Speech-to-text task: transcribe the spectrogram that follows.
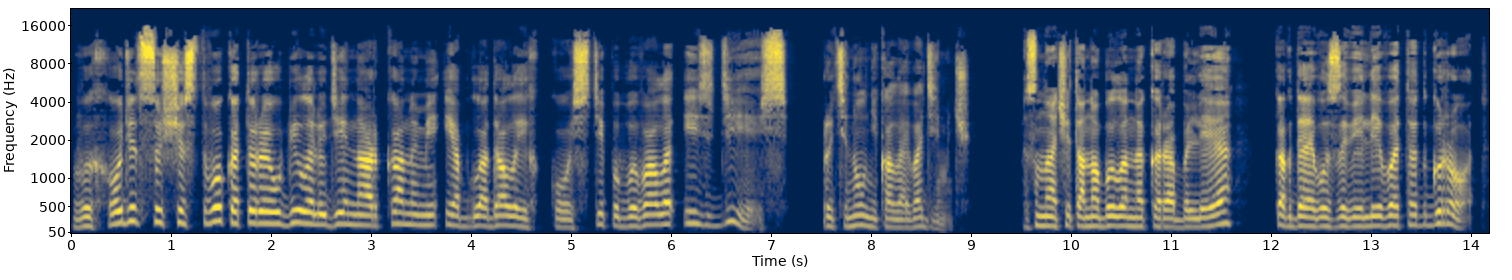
«Выходит, существо, которое убило людей на Аркануме и обглодало их кости, побывало и здесь», — протянул Николай Вадимович. «Значит, оно было на корабле, когда его завели в этот грот».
